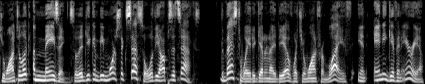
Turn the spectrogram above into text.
Do you want to look amazing so that you can be more successful with the opposite sex? The best way to get an idea of what you want from life in any given area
